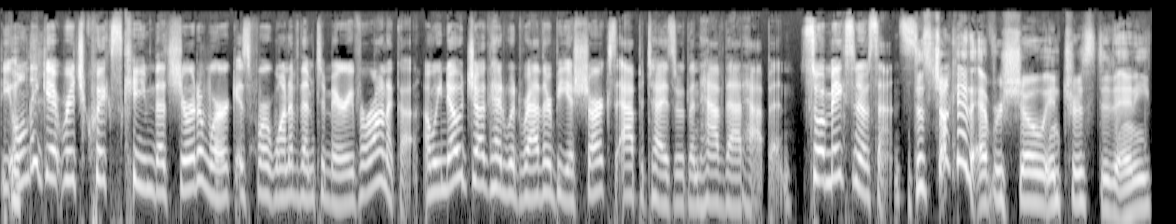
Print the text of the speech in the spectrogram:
The only get rich quick scheme that's sure to work is for one of them to marry Veronica. And we know Jughead would rather be a shark's appetizer than have that happen. So it makes no sense. Does Jughead ever show interest in any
